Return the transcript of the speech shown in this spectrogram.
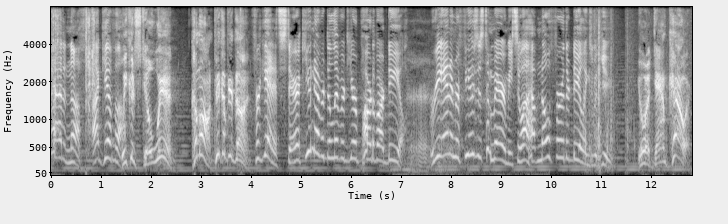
had enough. I give up. We could still win. Come on, pick up your gun. Forget it, Steric. You never delivered your part of our deal. Rhiannon refuses to marry me, so I'll have no further dealings with you. You're a damn coward.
